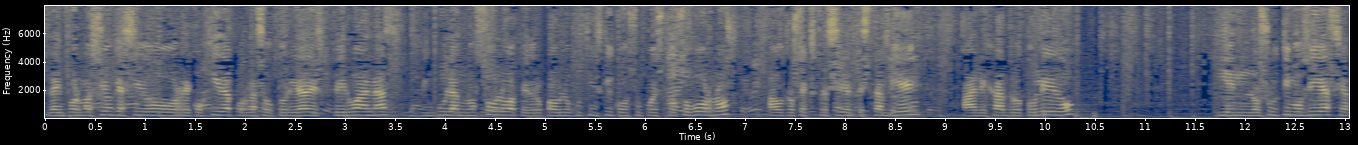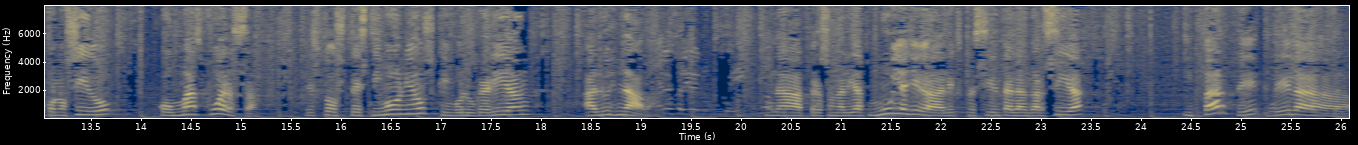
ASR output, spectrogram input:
La información que ha sido recogida por las autoridades peruanas vinculan no solo a Pedro Pablo Kuczynski con supuestos sobornos, a otros expresidentes también, a Alejandro Toledo, y en los últimos días se ha conocido con más fuerza estos testimonios que involucrarían a Luis Nava, una personalidad muy allegada al expresidente Alan García y parte de la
